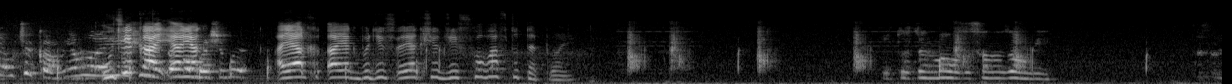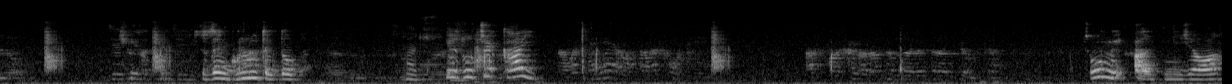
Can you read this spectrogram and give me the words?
Nie, uciekam. Ja wolę Uciekaj, iść, a jak- się boję. A jak, a jak będziesz, jak się gdzieś schowasz, to tepaj. To jest ten mały zasany zombie. Cicho. To jest ten glutek, dobra. Chodź. Jezu, czekaj. Czemu mi alt nie działa?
